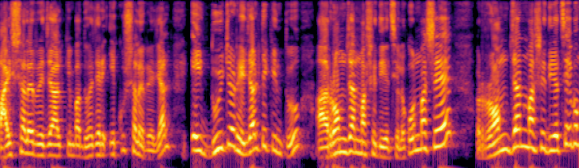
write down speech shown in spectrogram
বাইশ সালের রেজাল্ট কিংবা দু হাজার একুশ সালের রেজাল্ট এই দুইটা রেজাল্টই কিন্তু রমজান মাসে দিয়েছিল। কোন মাসে? রমজান মাসে দিয়েছে এবং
